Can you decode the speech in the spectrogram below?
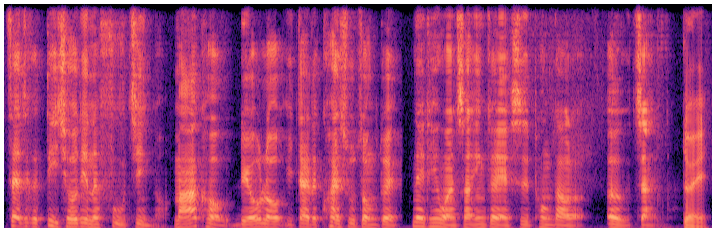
在这个地丘殿的附近哦，马口、刘楼一带的快速纵队，那天晚上应该也是碰到了二战。对。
